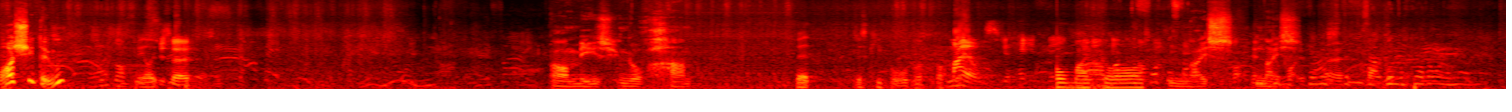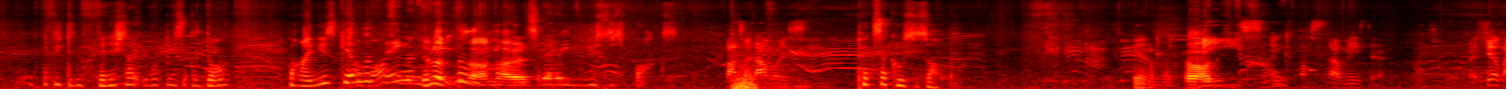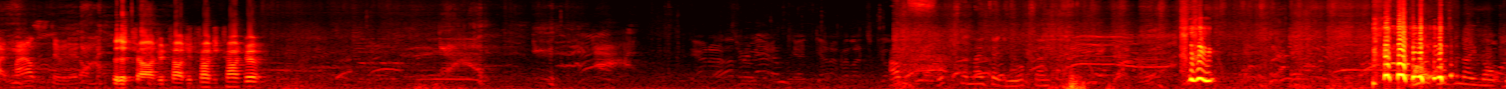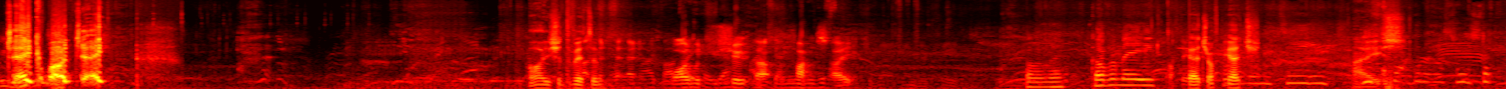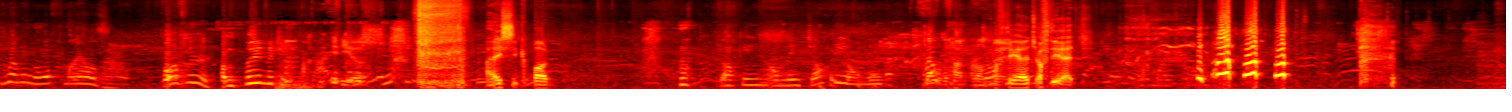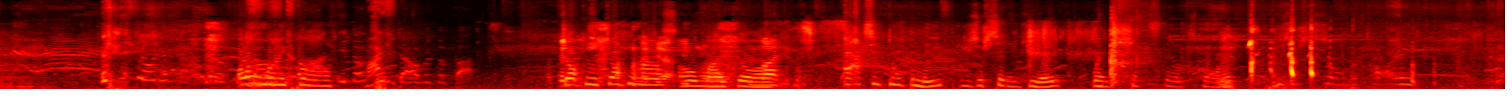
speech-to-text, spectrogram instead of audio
What's she doing? Not me, like, She said, Oh, Mies, you can go ham. bit. Just keep holding it. Fuck. Miles, you're hitting me. Oh my oh god. Nice, nice. Finish the fucking If you didn't finish that, you were basically done. Behind you's kill the thing! Dylan! Oh no. Better useless fox. That's where that was. Pick Psychosis up. Yeah. oh my god. Me's and Cost- Oh, Me's did it. But it feels like Miles is doing it on me. There's a charger, charger, charger, charger. How did I get you up then? Why haven't I not been- Jay, come on, Jay! Oh, you should have hit him. Why would you shoot that for fuck's sake? Cover me. Cover me. Off the edge, off the edge. Nice. You fucking asshole, stop running off, Miles. Cover. I'm booming you fucking idiot. Icy, come on. Jockey on me. Jockey on me. There's a hunter on Off the edge, off the edge. Oh my god. Jockey, jockey mouse. Oh my god. I actually don't believe you are sitting here when shit's still spawning.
